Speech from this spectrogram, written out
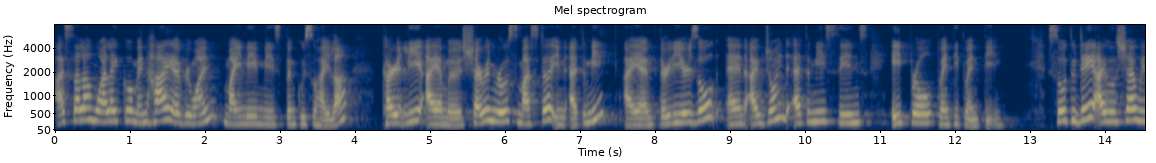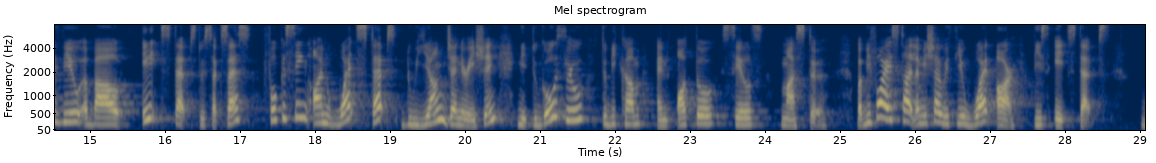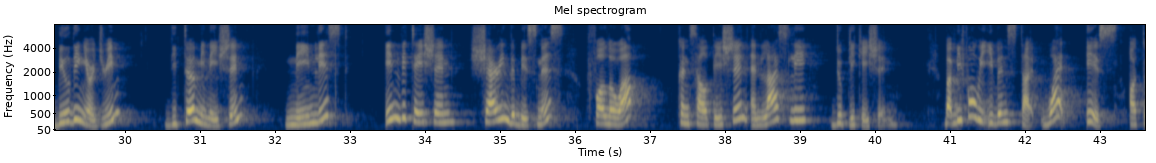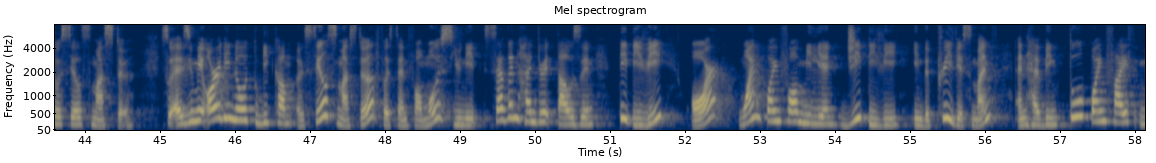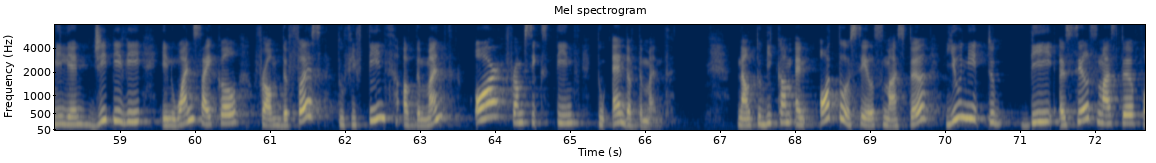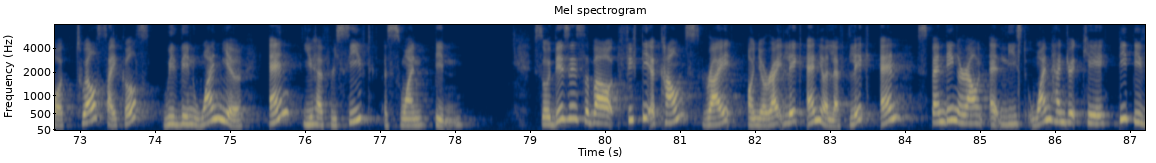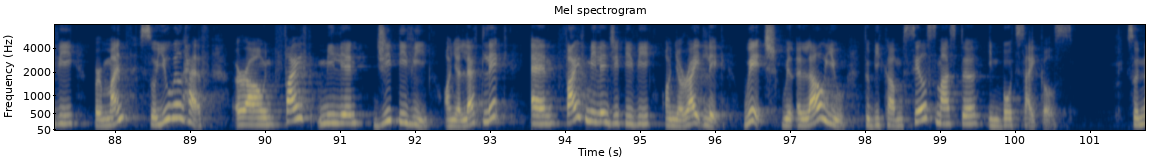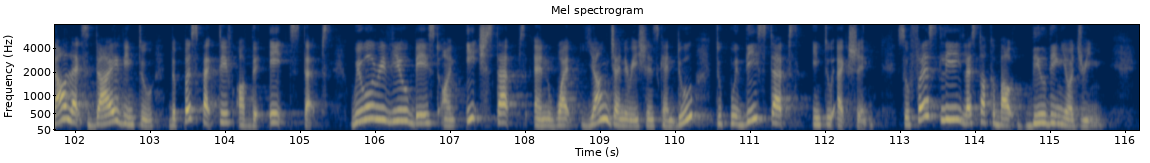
Assalamualaikum and hi everyone. My name is Tengku Suhaila. Currently, I am a Sharon Rose Master in Atomy. I am 30 years old and I've joined Atomy since April 2020. So today I will share with you about 8 steps to success, focusing on what steps do young generation need to go through to become an auto sales master. But before I start, let me share with you what are these 8 steps. Building your dream, determination, name list, invitation, sharing the business, follow up, consultation, and lastly, duplication. But before we even start, what is Auto Sales Master? So as you may already know, to become a sales master, first and foremost, you need 700,000 PPV or 1.4 million GPV in the previous month and having 2.5 million GPV in one cycle from the 1st to 15th of the month or from 16th to end of the month. Now, to become an auto sales master, you need to be a sales master for 12 cycles within one year and you have received a SWAN PIN. So this is about 50 accounts, right, on your right leg and your left leg and spending around at least 100k PPV per month. So you will have around 5 million GPV on your left leg and 5 million GPV on your right leg, which will allow you to become sales master in both cycles. So now let's dive into the perspective of the eight steps. We will review based on each step and what young generations can do to put these steps into action. So firstly, let's talk about building your dream.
